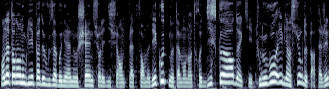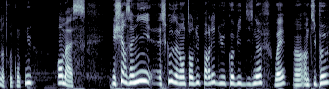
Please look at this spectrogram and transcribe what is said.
En attendant, n'oubliez pas de vous abonner à nos chaînes sur les différentes plateformes d'écoute, notamment notre Discord qui est tout nouveau, et bien sûr de partager notre contenu en masse. Mes chers amis, est-ce que vous avez entendu parler du Covid-19 Ouais, un, petit peu.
